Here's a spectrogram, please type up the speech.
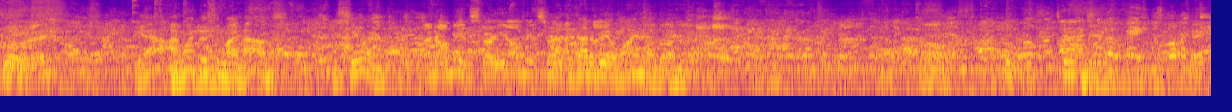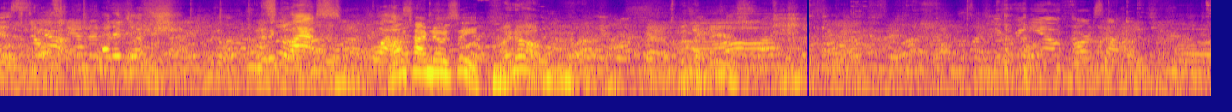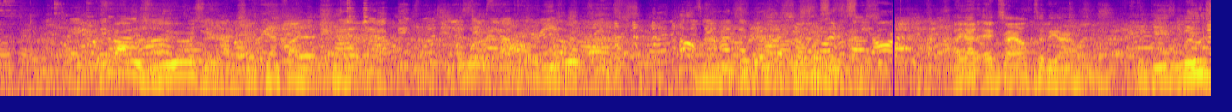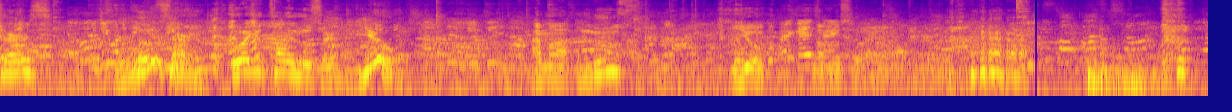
Cool, right? Yeah, I want this in my house. The ceiling. I know. I'm getting started. Yeah, I'm getting started. I, I gotta be a wino though. Oh. Actually, okay, you just go like this. And it just. With a glass. Glass. Long time no see. I know. Man, it's been like years. They're bringing out our salad. Look at all these losers. I can't find a chair. That big one, and then they have grill. So many losers. I got exiled to the island with these losers. Loser. Who are you calling loser? You. I'm a lose you. guys Not loser.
